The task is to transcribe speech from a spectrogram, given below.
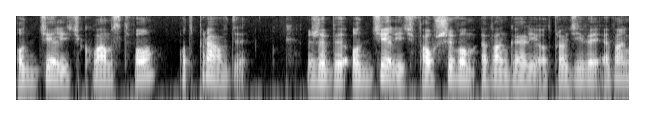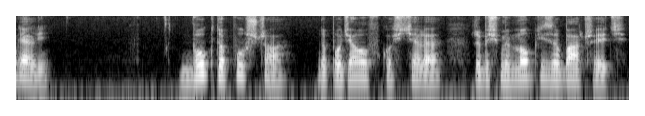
oddzielić kłamstwo od prawdy, żeby oddzielić fałszywą Ewangelię od prawdziwej Ewangelii. Bóg dopuszcza do podziałów w Kościele, żebyśmy mogli zobaczyć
